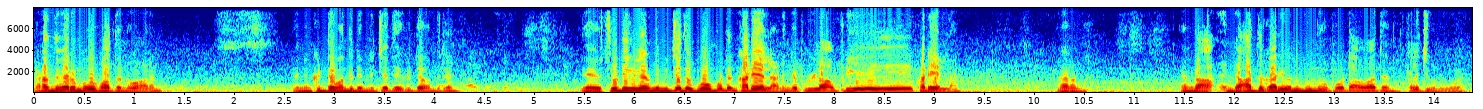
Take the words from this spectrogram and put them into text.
நடந்து வரும்போது பார்த்துட்டு வாரன். இன்னும் கிட்ட வந்துட்டேன் மிச்சத்துக்கு கிட்ட வந்துட்டேன். ஷூட்டிங்கில் மிச்சத்துக்கு போக மட்டும் கடையெல்லாம் நீங்கள் ஃபுல்லாக அப்படியே கடையெல்லாம் வேறங்க எங்களோட எங்கள் ஆத்துக்காரி வந்து முன்னுக்கு போட்டு பார்த்து கழிச்சு கொண்டு போவேன்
